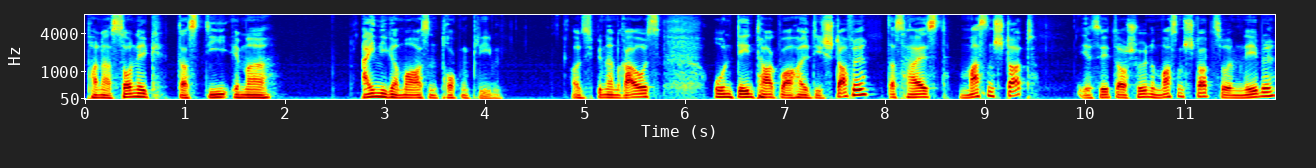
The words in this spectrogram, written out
Panasonic, dass die immer einigermaßen trocken blieben. Also ich bin dann raus und den Tag war halt die Staffel, das heißt Massenstadt. Ihr seht da schöne Massenstadt, so im Nebel.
